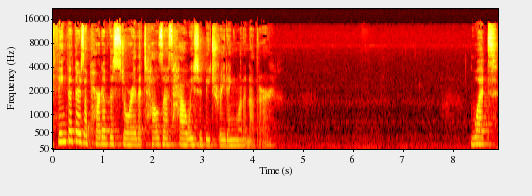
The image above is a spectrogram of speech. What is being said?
I think that there's a part of the story that tells us how we should be treating one another. What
